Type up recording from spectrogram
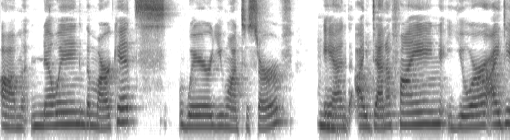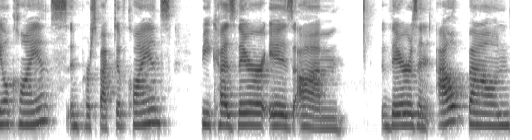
um, knowing the markets where you want to serve mm-hmm. and identifying your ideal clients and prospective clients, because there is um, there's an outbound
